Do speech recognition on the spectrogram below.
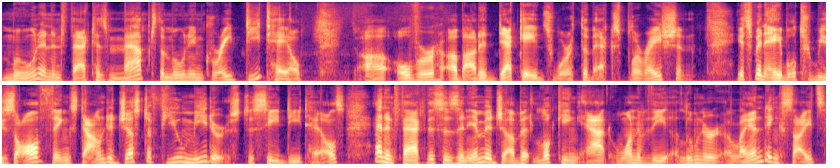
moon and in fact has mapped the moon in great detail uh, over about a decade's worth of exploration. It's been able to resolve things down to just a few meters to see details. And in fact, this is an image of it looking at one of the lunar landing sites.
